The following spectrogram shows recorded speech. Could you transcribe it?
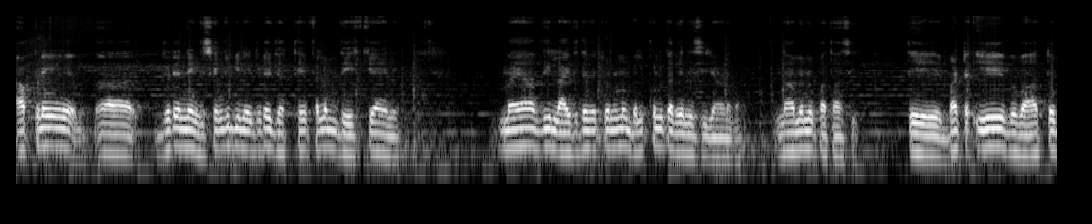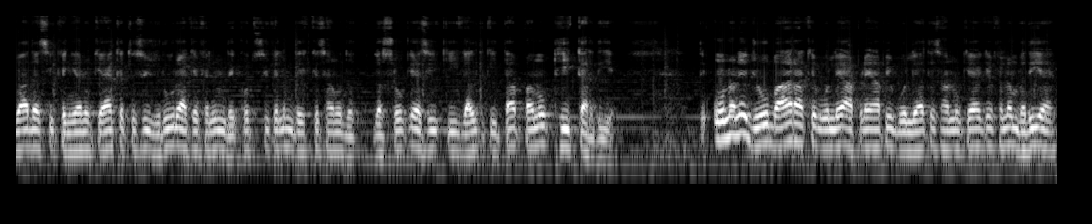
ਆਪਣੇ ਜਿਹੜੇ ਨਿੰਗ ਸਿੰਘ ਵੀ ਨੇ, ਜਿਹੜੇ ਜੱਥੇ ਫਿਲਮ ਦੇਖ ਕੇ ਆਏ ਨੇ, ਮੈਂ ਆਪਦੀ ਲਾਈਫ ਦੇ ਵਿੱਚ ਉਹਨਾਂ ਨੂੰ ਬਿਲਕੁਲ ਕਦੇ ਨਹੀਂ ਸੀ ਜਾਣਦਾ, ਨਾ ਮੈਨੂੰ ਪਤਾ ਸੀ। ਤੇ ਬਟ ਇਹ ਵਿਵਾਦ ਤੋਂ ਬਾਅਦ ਅਸੀਂ ਕਈਆਂ ਨੂੰ ਕਿਹਾ ਕਿ ਤੁਸੀਂ ਜ਼ਰੂਰ ਆ ਕੇ ਫਿਲਮ ਦੇਖੋ, ਤੁਸੀਂ ਫਿਲਮ ਦੇਖ ਕੇ ਸਾਨੂੰ ਦੱਸੋ ਕਿ ਅਸੀਂ ਕੀ ਗਲਤ ਕੀਤਾ, ਆਪਾਂ ਨੂੰ ਠੀਕ ਕਰ ਦਈਏ। ਤੇ ਉਹਨਾਂ ਨੇ ਜੋ ਬਾਹਰ ਆ ਕੇ ਬੋਲਿਆ ਆਪਣੇ ਆਪ ਹੀ ਬੋਲਿਆ ਤੇ ਸਾਨੂੰ ਕਿਹਾ ਕਿ ਫਿਲਮ ਵਧੀਆ ਹੈ।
